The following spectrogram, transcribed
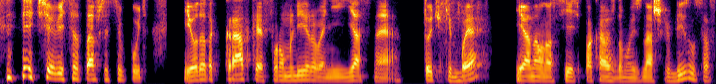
еще весь оставшийся путь. И вот это краткое формулирование, ясное точки Б, и она у нас есть по каждому из наших бизнесов,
